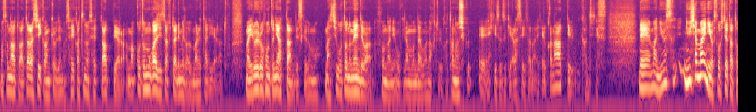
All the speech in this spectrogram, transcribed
まあ、その後新しい環境での生活のセットアップやら、まあ、子供が実は2人目が生まれたりやらと、いろいろ本当にあったんですけども、まあ、仕事の面ではそんなに大きな問題もなくというか楽しく、え引き続きやらせていただいているかなっていう感じです。で、まあ、入社入社前に予想してた通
